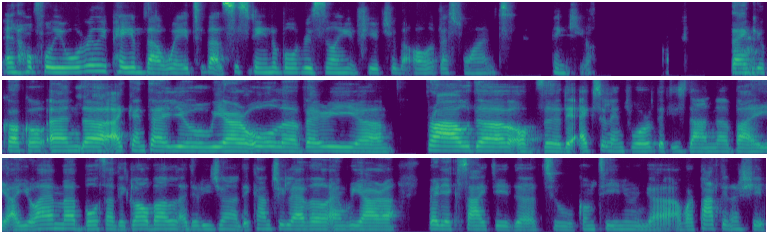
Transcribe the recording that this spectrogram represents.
and hopefully will really pave that way to that sustainable, resilient future that all of us want. Thank you. Thank you, Koko. And uh, I can tell you, we are all uh, very um, proud uh, of the, the, excellent work that is done uh, by IOM, uh, both at the global, at the regional, at the country level, and we are uh, very excited uh, to continuing uh, our partnership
